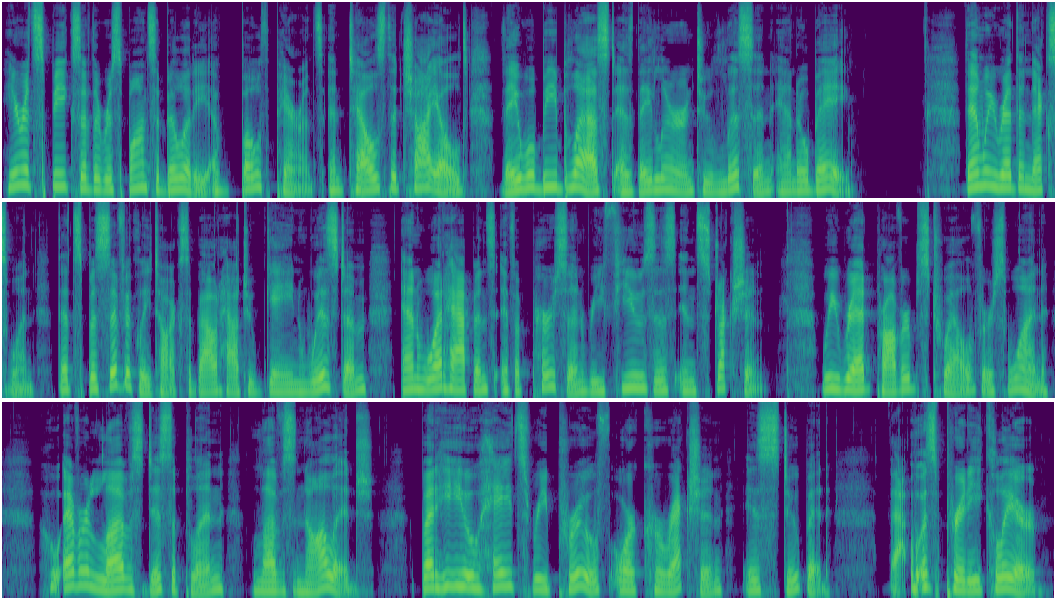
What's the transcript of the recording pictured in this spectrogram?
Here it speaks of the responsibility of both parents and tells the child they will be blessed as they learn to listen and obey. Then we read the next one that specifically talks about how to gain wisdom and what happens if a person refuses instruction. We read Proverbs 12, verse 1 Whoever loves discipline loves knowledge, but he who hates reproof or correction is stupid. That was pretty clear.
